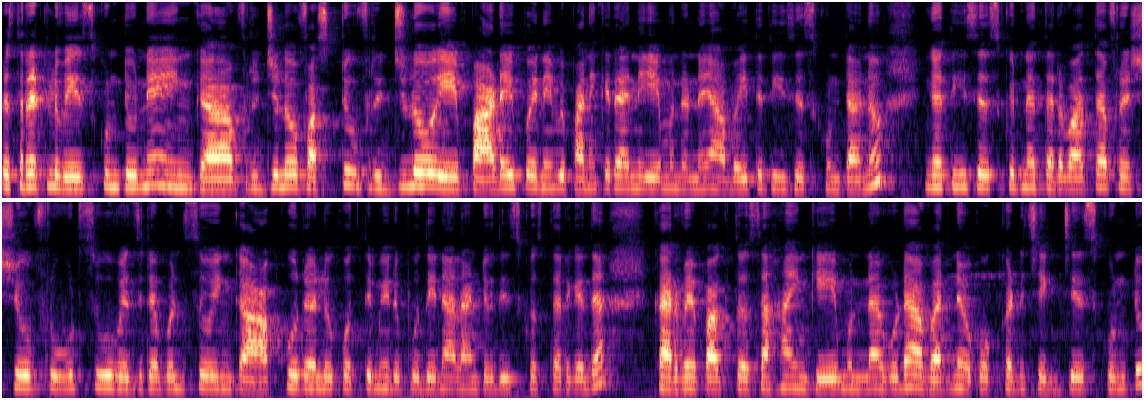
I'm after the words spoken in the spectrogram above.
పెసరట్లు వేసుకుంటూనే ఇంకా ఫ్రిడ్జ్లో ఫస్ట్ ఫ్రిడ్జ్లో ఏ పాడైపోయినవి పనికిరాని ఏమైనా ఉన్నాయో అవి అయితే తీసేసుకుంటాను. ఇంకా తీసేసుకున్న తర్వాత ఫ్రెష్ ఫ్రూట్స్ వెజిటబుల్స్ ఇంకా ఆకుకూరలు కొత్తిమీర పుదీనా అలాంటివి తీసుకొస్తారు కదా. కరివేపాకుతో సహా ఇంకేమున్నా కూడా అవన్నీ ఒక్కొక్కటి చెక్ చేసుకుంటూ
